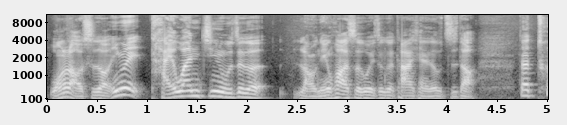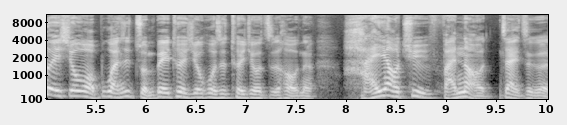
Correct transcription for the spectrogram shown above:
王老师哦，因为台湾进入这个老年化社会，这个大家现在都知道，那退休哦，不管是准备退休或是退休之后呢，还要去烦恼在这个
